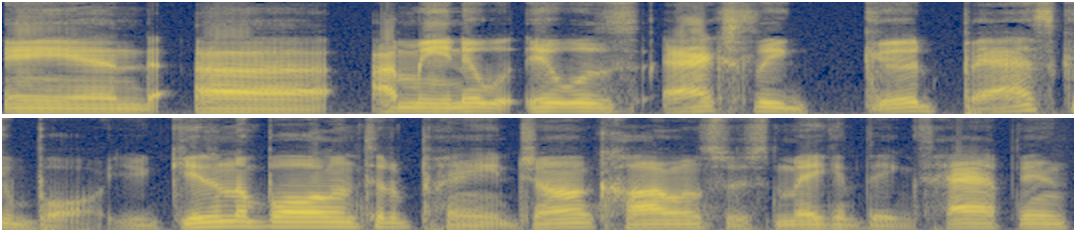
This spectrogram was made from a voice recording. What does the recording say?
and uh, I mean it it was actually good basketball. You're getting the ball into the paint. John Collins was making things happen.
